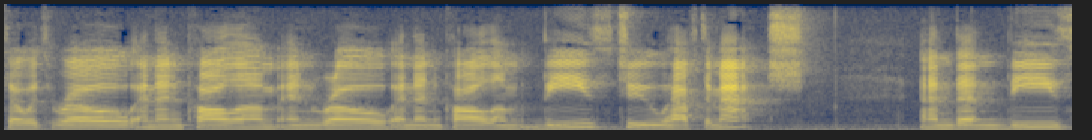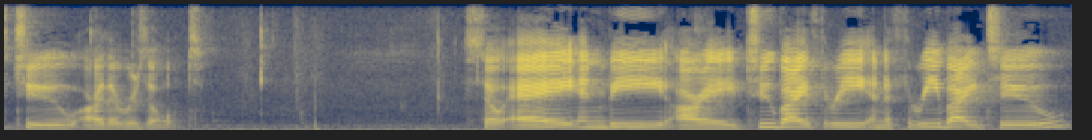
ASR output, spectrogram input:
So it's row and then column and row and then column. These two have to match. And then these two are the result. So A and B are a 2 by 3 and a 3 by 2.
